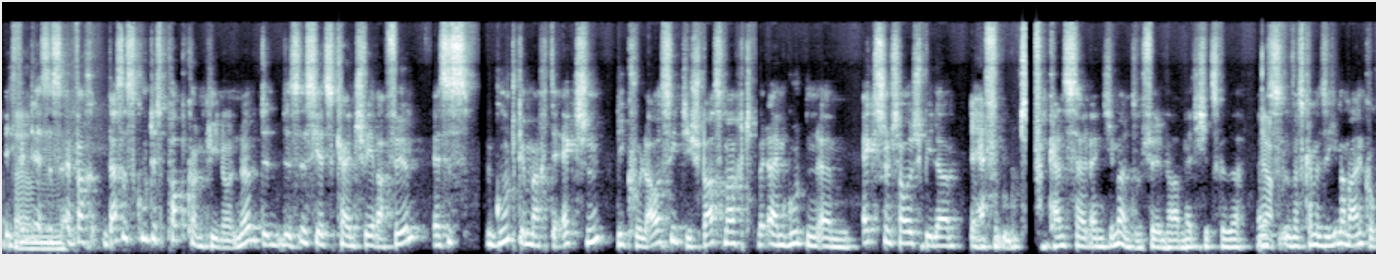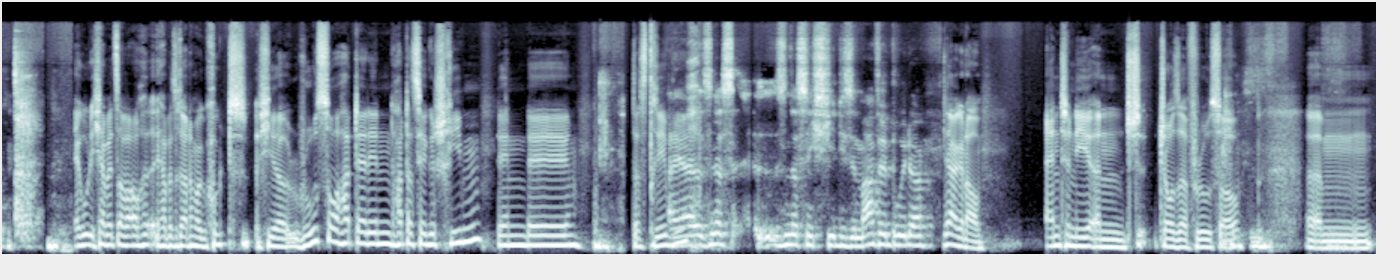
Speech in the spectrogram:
Ich finde, ähm, es ist einfach, das ist gutes Popcorn-Kino. Ne? Das ist jetzt kein schwerer Film. Es ist gut gemachte Action, die cool aussieht, die Spaß macht, mit einem guten ähm, Action-Schauspieler. Ja, kannst du halt eigentlich immer so einem Film haben, hätte ich jetzt gesagt. Das, ja. das kann man sich immer mal angucken. Ja gut, ich habe jetzt aber auch, ich habe jetzt gerade mal geguckt, hier Russo hat der den, hat das ja geschrieben, den, den das Drehbuch. Ah ja, sind das, sind das nicht hier diese Marvel-Brüder? Ja, genau. Anthony und Joseph Russo. ähm,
